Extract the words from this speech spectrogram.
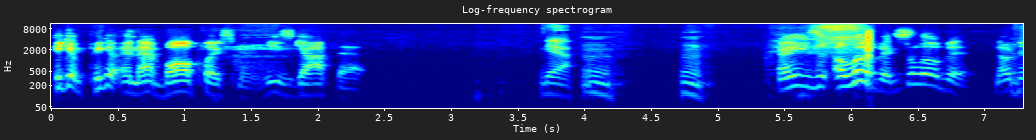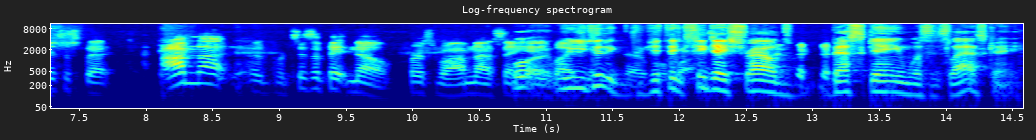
he can pick up in that ball placement. He's got that, Yeah. Mm, mm. and he's a little bit, just a little bit. No disrespect. I'm not a participant. No, first of all, I'm not saying. Well, well you gonna think you think CJ Stroud's best game was his last game?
